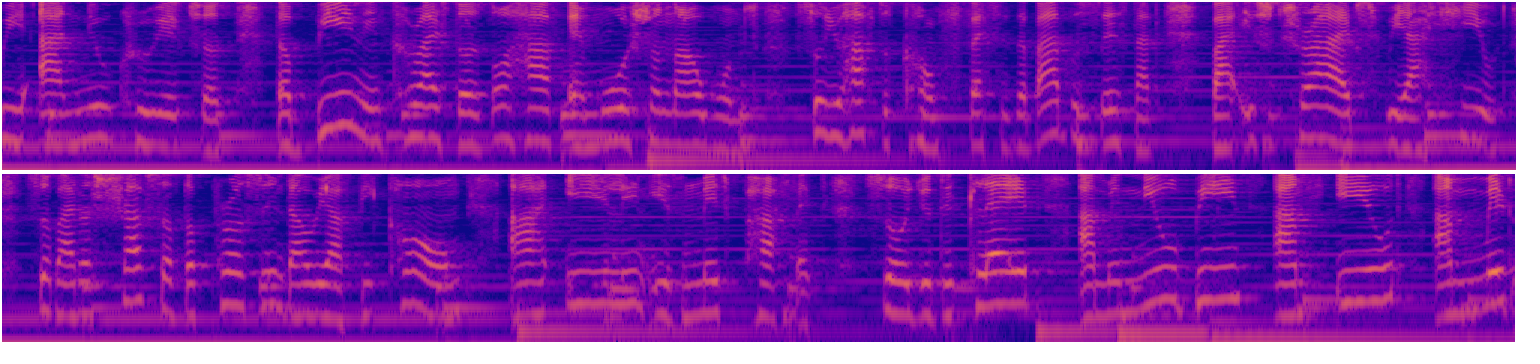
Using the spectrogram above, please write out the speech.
we are new creatures. The being in Christ does not have emotional wounds. So you have to confess it. The Bible says that by his stripes we are healed. So by the stripes of the person that we have become, our healing is made perfect. So you declare it, I'm a new being I'm healed, I'm made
